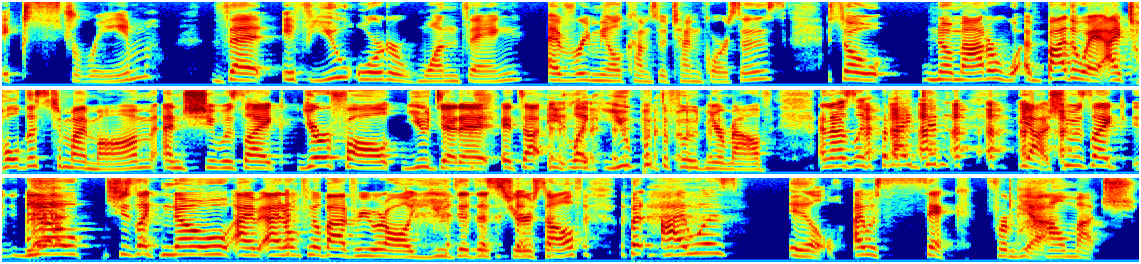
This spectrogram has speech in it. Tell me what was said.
extreme that if you order one thing, every meal comes with 10 courses. So no matter what, by the way, I told this to my mom and she was like, your fault. You did it. It's uh, like you put the food in your mouth. And I was like, but I didn't. Yeah. She was like, no. She's like, no, I, I don't feel bad for you at all. You did this to yourself. But I was ill. I was sick from Yeah. how much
